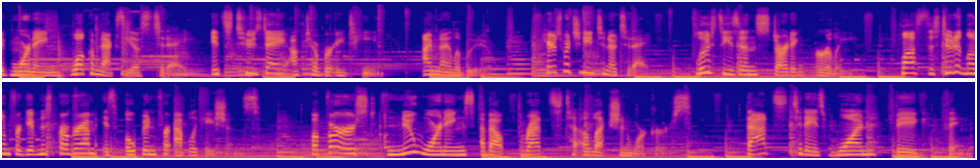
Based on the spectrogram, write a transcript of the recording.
Good morning. Welcome to Axios Today. It's Tuesday, October 18th. I'm Niala Boodhoo. Here's what you need to know today. Flu season starting early. Plus, the student loan forgiveness program is open for applications. But first, new warnings about threats to election workers. That's today's one big thing.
